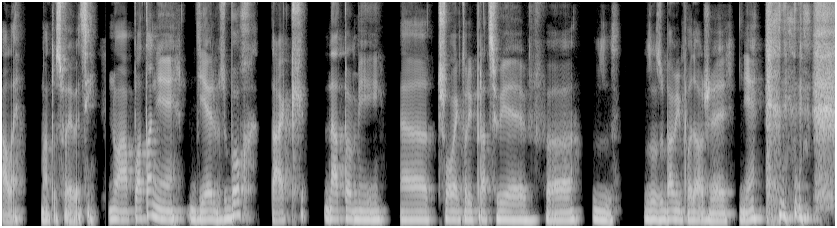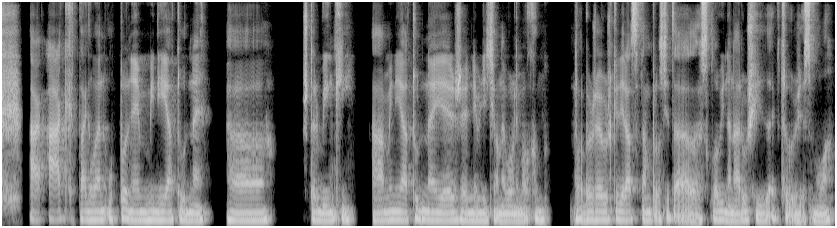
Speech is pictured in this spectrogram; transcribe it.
ale má to svoje veci. No a platanie dier v zuboch, tak na to mi e, človek, ktorý pracuje v, so zubami povedal, že nie. a ak, tak len úplne miniatúrne uh, štrbinky. A miniatúrne je, že neviditeľné voľným okom. Lebo že už keď raz sa tam proste tá sklovina naruší, tak to už je smula.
